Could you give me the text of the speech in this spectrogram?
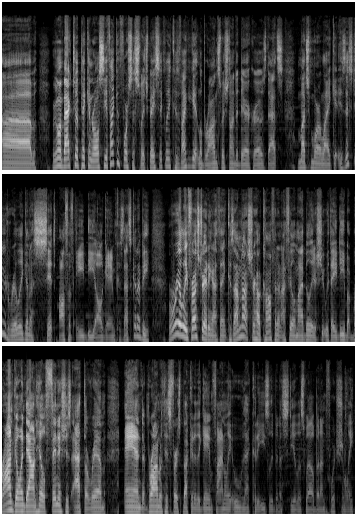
Um, we're going back to a pick and roll. See if I can force a switch, basically, because if I could get LeBron switched onto Derrick Rose, that's much more like it. Is this dude really going to sit off of AD all game? Because that's going to be really frustrating, I think, because I'm not sure how confident I feel in my ability to shoot with AD. But Bron going downhill finishes at the rim, and Bron with his first bucket of the game finally. Ooh, that could have easily been a steal as well, but unfortunately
